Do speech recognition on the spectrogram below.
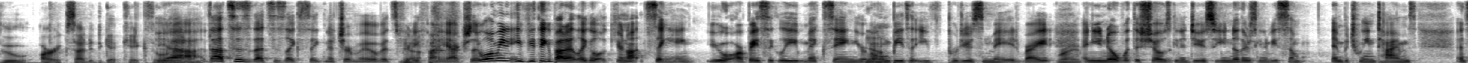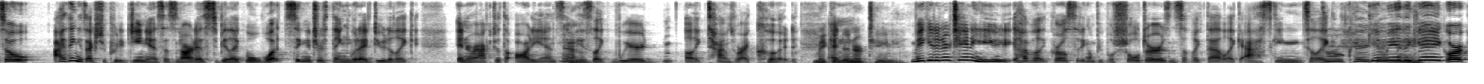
who are excited to get cake thrown Yeah, at them. that's his that's his like signature move. It's pretty Yeah. funny actually. Well, I mean, if you think about it, like look, you're not singing. You are basically mixing your Yeah. own beats that you've produced and made, right? Right. And you know what the show's going to do, so you know there's going to be some in between times. And so I think it's actually pretty genius as an artist to be like, well, what signature thing would I do to like interact with the audience Yeah. in these like weird like times where I could Make it entertaining. Make it entertaining. You have like girls sitting on people's shoulders and stuff like that, like asking to like give at me, the cake, or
